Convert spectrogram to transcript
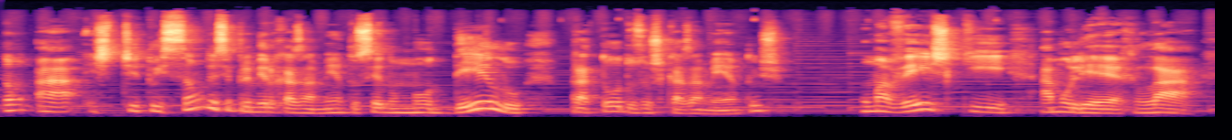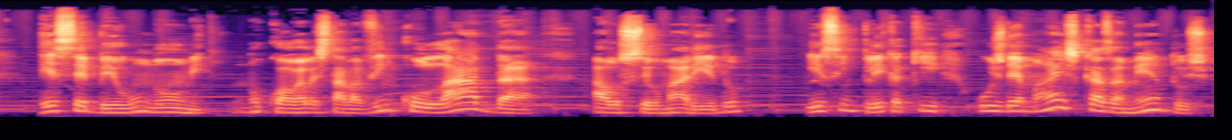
Então, a instituição desse primeiro casamento sendo um modelo para todos os casamentos, uma vez que a mulher lá recebeu um nome no qual ela estava vinculada ao seu marido, isso implica que os demais casamentos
